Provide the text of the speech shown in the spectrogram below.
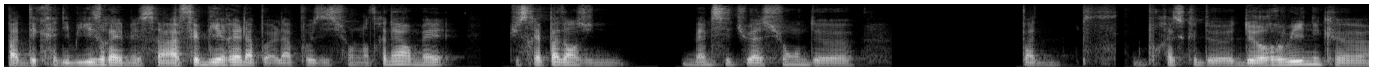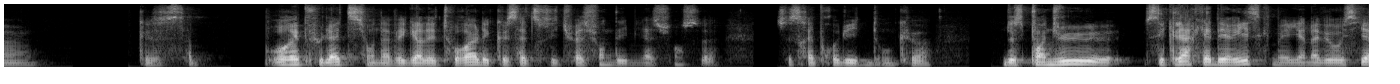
pas décrédibiliserait, mais ça affaiblirait la, position de l'entraîneur. Mais tu serais pas dans une même situation de, pas presque de, de ruine que, que ça aurait pu l'être si on avait gardé Tourelle et que cette situation d'élimination se, se, serait produite. Donc, euh, de ce point de vue, c'est clair qu'il y a des risques, mais il y en avait aussi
